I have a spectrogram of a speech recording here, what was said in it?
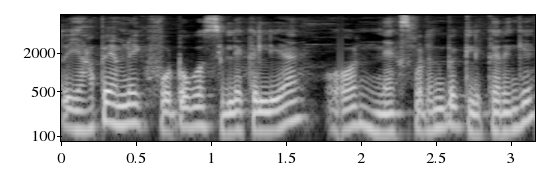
तो यहाँ पे हमने एक फ़ोटो को सिलेक्ट कर लिया है और नेक्स्ट बटन पर क्लिक करेंगे।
